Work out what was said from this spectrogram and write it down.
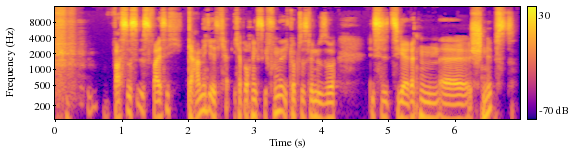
Was es ist, weiß ich gar nicht. Ich, ich habe auch nichts gefunden. Ich glaube, das ist, wenn du so diese Zigaretten äh, schnippst,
